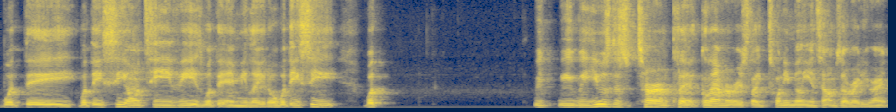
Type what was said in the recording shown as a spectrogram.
what they what they see on TV is what they emulate, or what they see what we we, we use this term glamorous like 20 million times already, right?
